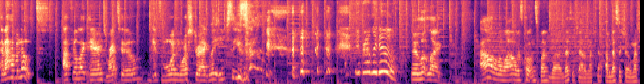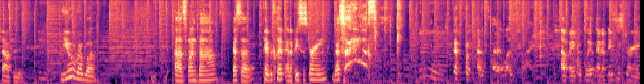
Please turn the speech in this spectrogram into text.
And I have a note. I feel like Aaron's rat tail gets more and more straggly each season. you probably do. It looked like I don't know why I was quoting SpongeBob. That's a child of my child. Mean, that's a show of my childhood. Mhm. You remember uh, SpongeBob? That's a paperclip and a piece of string. That's what it looks like. Mm. That's what, that's what it looks like. A paperclip and a piece of string.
